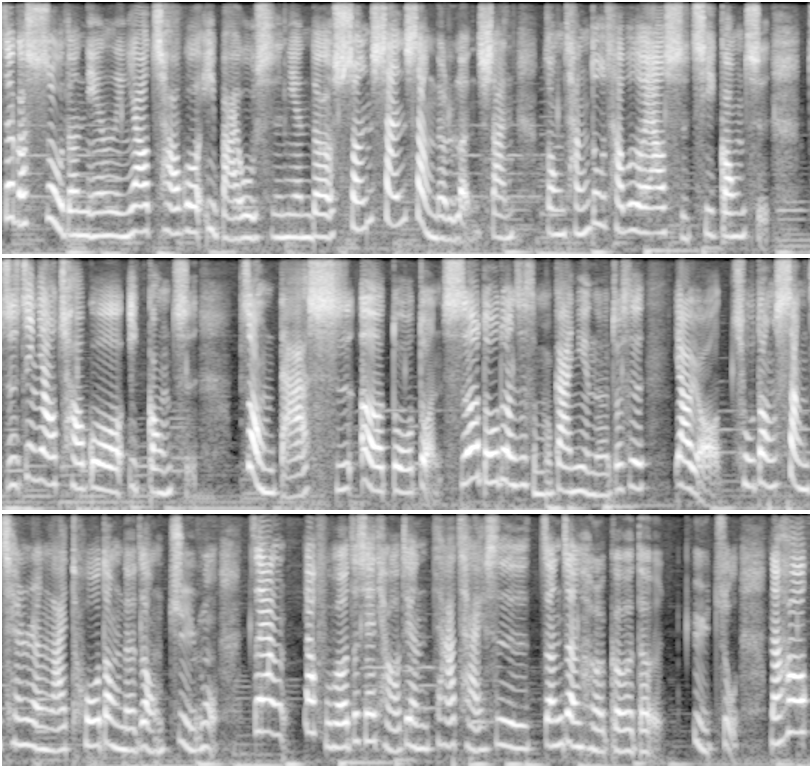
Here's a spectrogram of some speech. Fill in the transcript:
这个树的年龄要超过一百五十年的深山上的冷杉，总长度差不多要十七公尺，直径要超过一公尺，重达十二多吨。十二多吨是什么概念呢？就是要有出动上千人来拖动的这种巨木，这样要符合这些条件，它才是真正合格的玉柱。然后。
